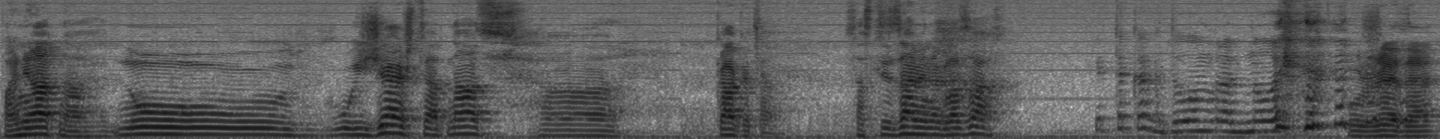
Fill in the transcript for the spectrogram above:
Понятно. Ну, уезжаешь ты от нас, э, как это, со слезами на глазах? Это как дом родной. Уже, да?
